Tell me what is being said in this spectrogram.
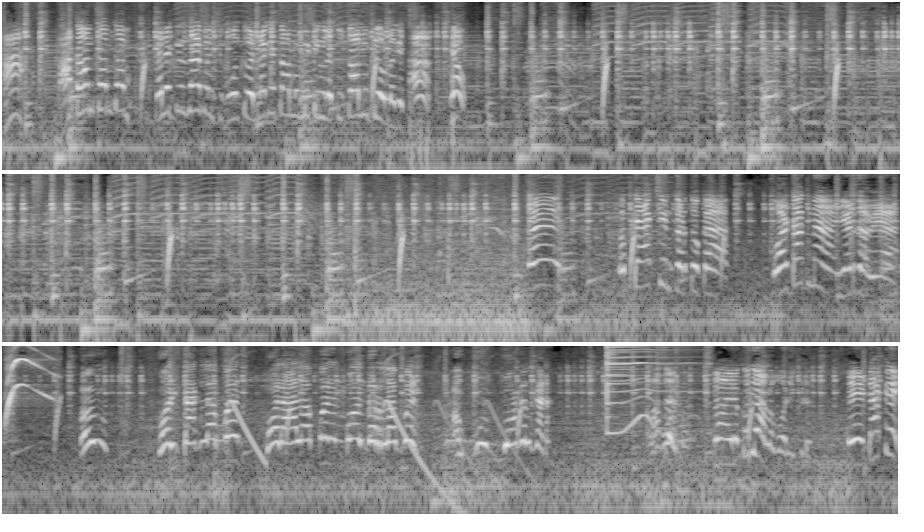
हा हा थांब थांब थांब. कलेक्टर साहेबांशी बोलतोय. लगेच चालू मिटिंगला तू चालू ठेव लगेच. हा ठेव. ऍक्शन करतो का? बॉल टाक ना येड जाऊया भाऊ बॉल टाकला पण बॉल आला पण बॉल धरला पण. गॉगल काढा. असं? काय रे, कधी आला बॉल इकडे? ए टाके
